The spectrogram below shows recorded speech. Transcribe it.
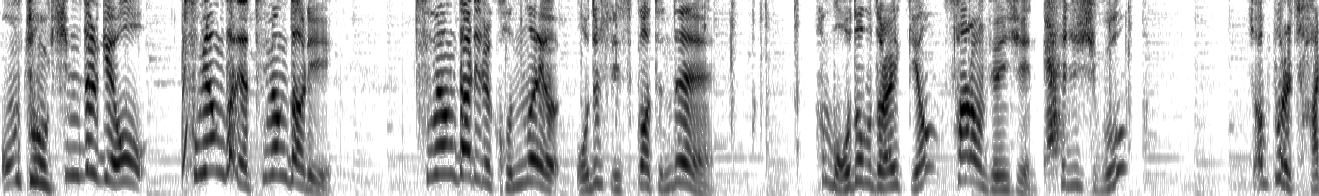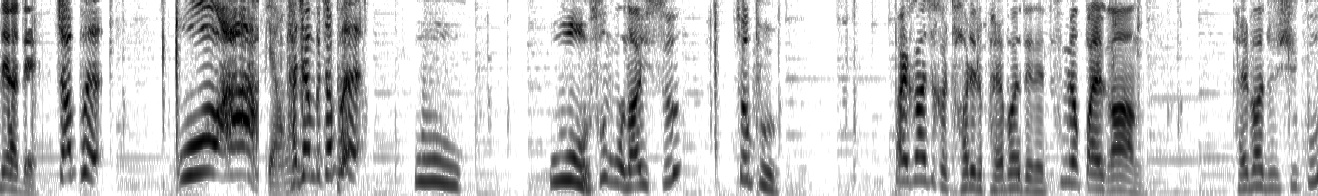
엄청 힘들게 어 투명다리다 투명다리 투명다리를 건너야 얻을 수 있을 것 같은데 한번 얻어보도록 할게요 사람 변신 해주시고 점프를 잘해야 돼 점프 우와 뿅. 다시 한번 점프 오 오 성공 나이스. 점프. 빨간 색깔 다리를 밟아야 되네. 투명 빨강. 밟아주시고.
